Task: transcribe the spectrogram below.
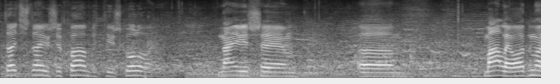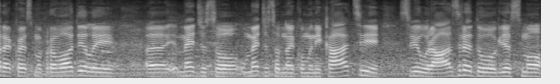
Šta ćeš najviše pamtiti školovanje? Najviše male odmore koje smo provodili u međusobnoj komunikaciji, svi u razredu, gdje smo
